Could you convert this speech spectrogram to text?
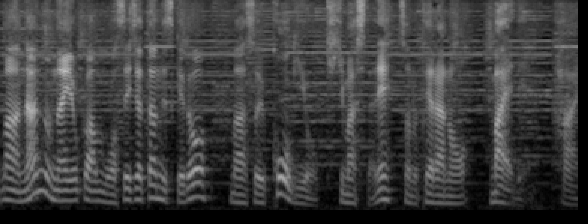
まあ何の内容かはもう忘れちゃったんですけど、まあそういう講義を聞きましたね。その寺の前で。はい。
